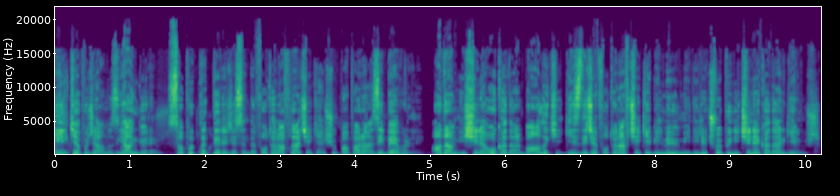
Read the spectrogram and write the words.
İlk yapacağımız yan görev, sapıklık derecesinde fotoğraflar çeken şu paparazzi Beverly. Adam işine o kadar bağlı ki gizlice fotoğraf çekebilme ümidiyle çöpün içine kadar girmiş.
